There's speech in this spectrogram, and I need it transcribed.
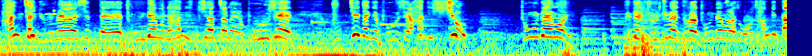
한참 유명했을 때 동대문이 한 이슈였잖아요. 보세 국제적인 보세 한 이슈 동대문. 근데 요즘에 누가 동대문 가서 옷 삽니까?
